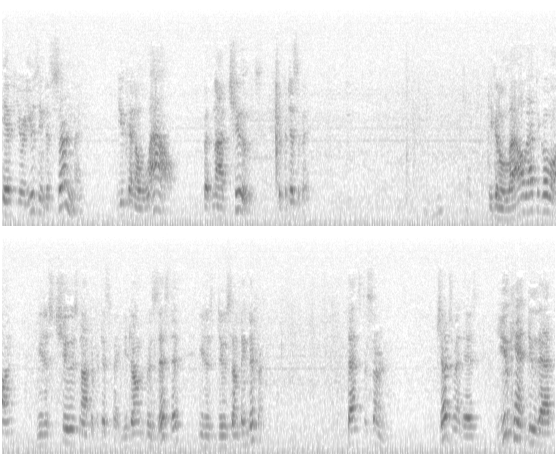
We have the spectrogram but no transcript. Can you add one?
If you're using discernment, you can allow but not choose to participate. You can allow that to go on you just choose not to participate. You don't resist it, you just do something different. That's discernment. Judgment is, you can't do that,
